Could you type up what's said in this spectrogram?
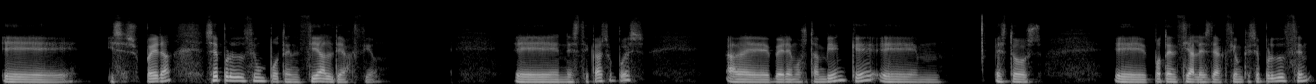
y se supera, se produce un potencial de acción en este caso, pues, veremos también que em, estos eh, potenciales de acción que se producen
